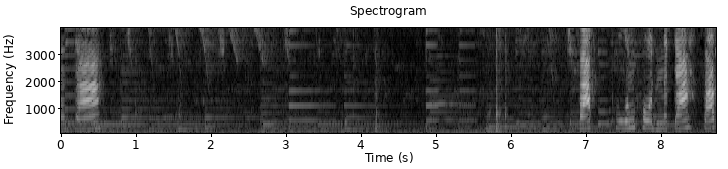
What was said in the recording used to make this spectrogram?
นะจ๊ะ ทรัพย์พูนผลนะจ๊ะ ทรัพย์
